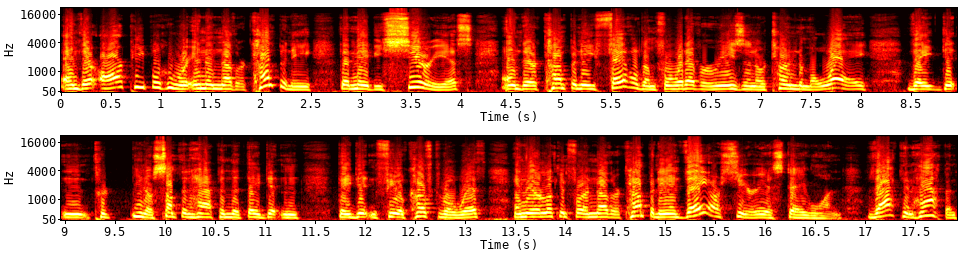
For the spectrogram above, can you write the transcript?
And there are people who are in another company that may be serious and their company failed them for whatever reason or turned them away. They didn't you know something happened that they didn't they didn't feel comfortable with and they're looking for another company and they are serious day one that can happen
